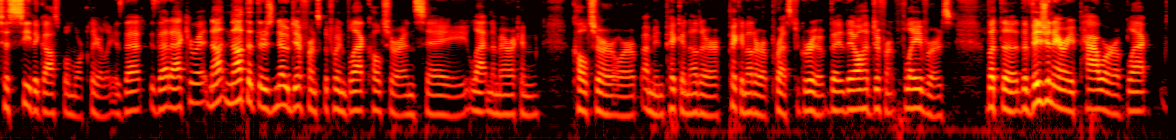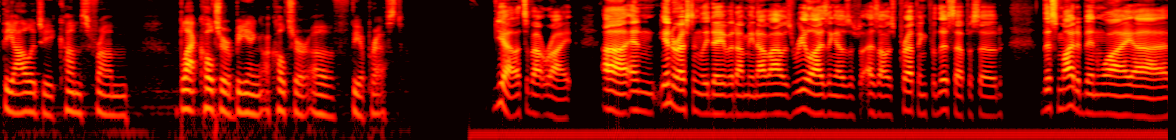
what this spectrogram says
to see the gospel more clearly. Is that is that accurate? Not not that there's no difference between black culture and say Latin American culture or I mean pick another pick another oppressed group. They they all have different flavors, but the the visionary power of black theology comes from black culture being a culture of the oppressed. Yeah, that's about right. Uh, and interestingly, David, I mean, I, I, was realizing as as I was prepping for this episode, this might have been why uh,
